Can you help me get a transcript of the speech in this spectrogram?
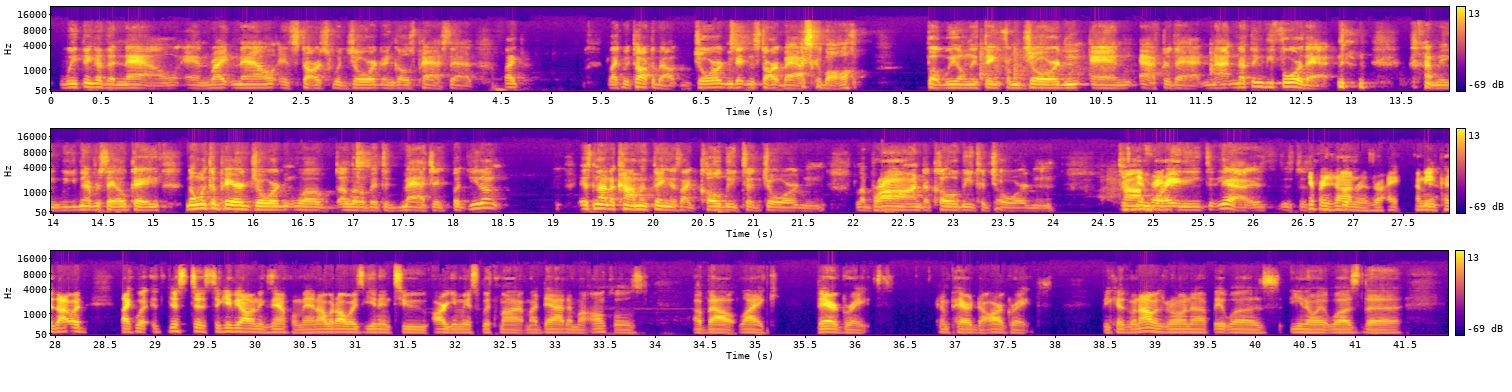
We think of the now, and right now it starts with Jordan and goes past that. Like like we talked about, Jordan didn't start basketball, but we only think from Jordan and after that, not nothing before that. I mean, we never say, okay, no one compared Jordan, well, a little bit to Magic, but you don't It's not a common thing. It's like Kobe to Jordan, LeBron to Kobe to Jordan, Tom. Brady to yeah. It's, it's just different genres, right? I mean, Yeah. because I would like what just to, to give y'all an example, man. I would always get into arguments with my my dad and my uncles about like their greats compared to our greats, because when I was growing up, it was you know it was the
